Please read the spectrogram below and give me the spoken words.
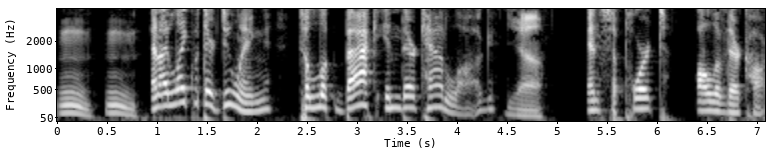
mm, mm. And I like what they're doing to look back in their catalog Yeah. and support all of their cars.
